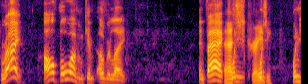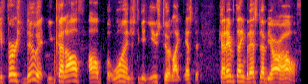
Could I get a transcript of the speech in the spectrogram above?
Right. All four of them can overlay. In fact, That's when you, crazy. When, when you first do it, you cut off all but one just to get used to it. Like S- cut everything but SWR off.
